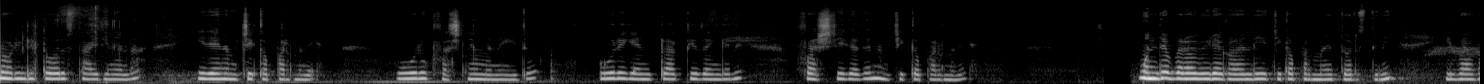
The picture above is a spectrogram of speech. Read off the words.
ನೋಡಿ ಇಲ್ಲಿ ತೋರಿಸ್ತಾ ಇದ್ದೀನಲ್ಲ ಇದೇ ನಮ್ಮ ಚಿಕ್ಕಪ್ಪರ ಮನೆ. ಊರಿಗೆ ಫಸ್ಟ್ನೇ ಮನೆ ಇದು. ಊರಿಗೆ ಎಂಟ್ರ್ ಆಗ್ತಿದ್ದಂಗೆ ಫಸ್ಟಿಗೆ ಅದೇ ನಮ್ಮ ಚಿಕ್ಕಪ್ಪರ ಮನೆ. ಮುಂದೆ ಬರೋ ವೀಡಿಯೋಗಳಲ್ಲಿ ಚಿಕ್ಕಪ್ಪರ ಮನೆ ತೋರಿಸ್ತೀನಿ. ಇವಾಗ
